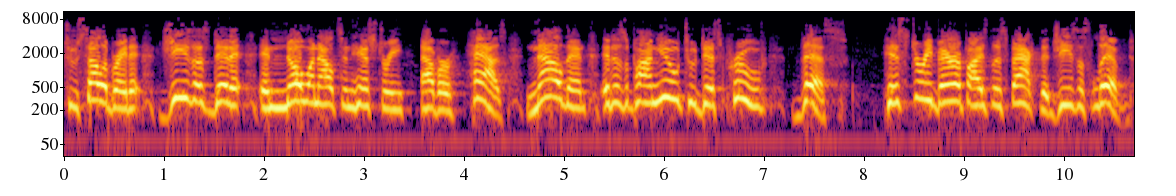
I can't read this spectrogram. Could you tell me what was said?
to celebrate it. Jesus did it, and no one else in history ever has. Now then, it is upon you to disprove this. History verifies this fact that Jesus lived.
